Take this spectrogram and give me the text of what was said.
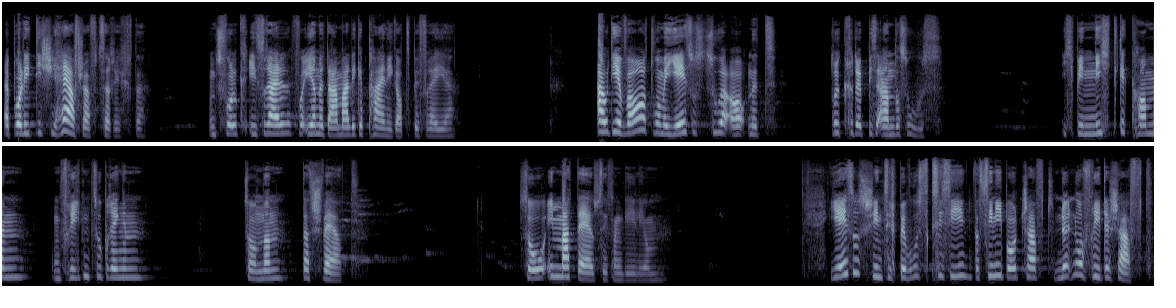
eine politische Herrschaft zu errichten und das Volk Israel von ihren damaligen Peiniger zu befreien. Auch die Worte, die man Jesus zuordnet, drücken etwas anderes aus. Ich bin nicht gekommen, um Frieden zu bringen, sondern das Schwert. So im Matthäusevangelium. Jesus schien sich bewusst zu sein, dass seine Botschaft nicht nur Frieden schafft,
